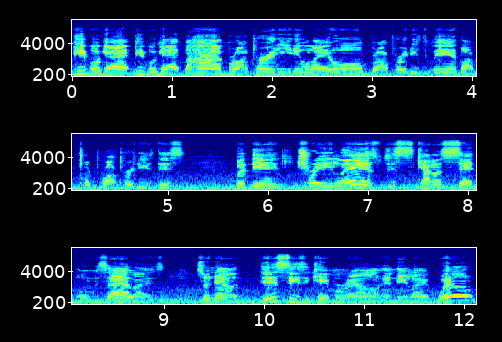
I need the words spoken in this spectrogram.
people got people got behind Brock Purdy. They were like, "Oh, Brock Purdy is the man. Brock, Brock Purdy is this." But then Trey Lance just kind of sat on the sidelines. So now this season came around, and they like, "Well,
